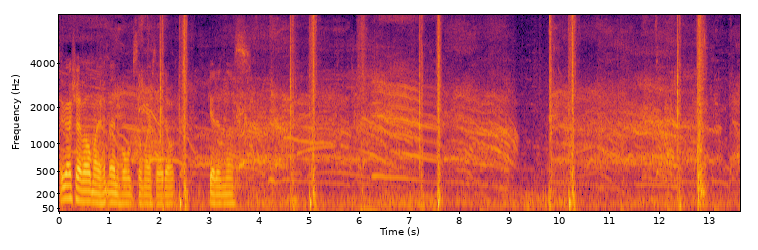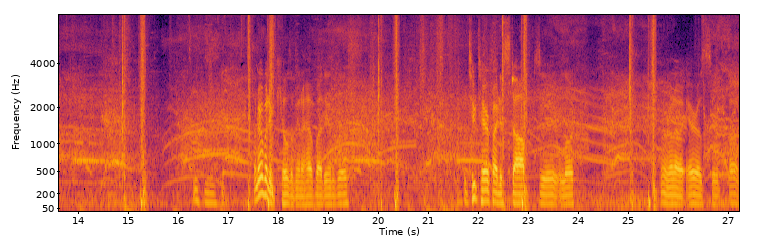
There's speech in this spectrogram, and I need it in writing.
Maybe I should have all my men hold somewhere so they don't get in this. Wonder how many kills I'm gonna have by the end of this. I'm too terrified to stop to look. I'm gonna run out of arrows soon. Fuck.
